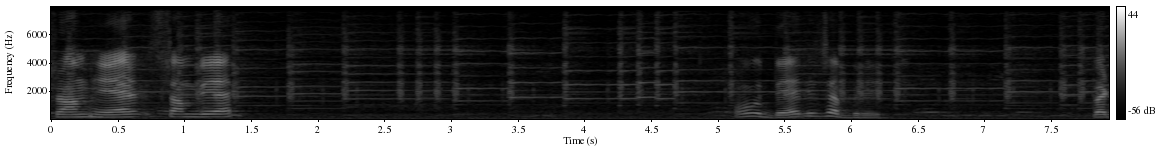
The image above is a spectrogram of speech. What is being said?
from here somewhere. Oh there is a bridge. But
